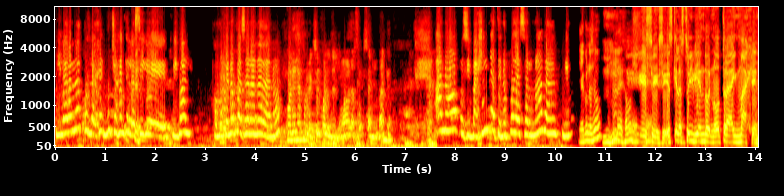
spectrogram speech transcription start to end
Y la verdad, pues la mucha gente la sigue igual como que no pasara nada, ¿no? ¿Cuál es tu reacción cuando te tomaban las fotos en el baño? Ah, no, pues imagínate, no puede hacer nada. ¿Ya con eso? ¿Le dejamos? Sí, sí, sí, es que la estoy viendo en otra imagen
